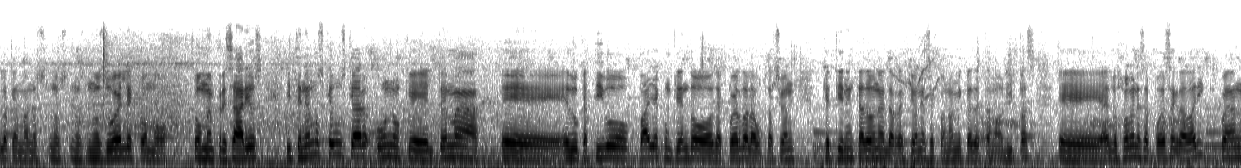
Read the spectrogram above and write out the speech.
lo que, más nos, nos, duele como, empresarios y tenemos que buscar uno que el tema eh, educativo vaya cumpliendo de acuerdo a la vocación que tienen cada una de las regiones económicas de Tamaulipas, eh, a los jóvenes al poderse graduar y puedan,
